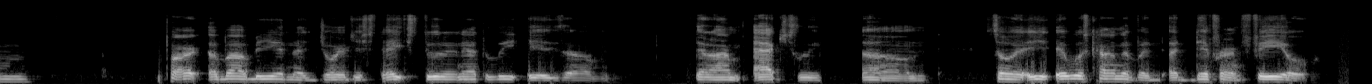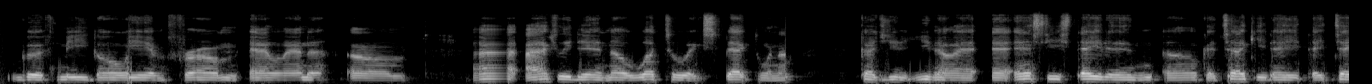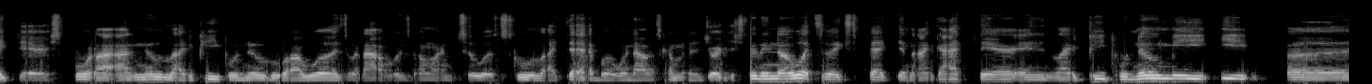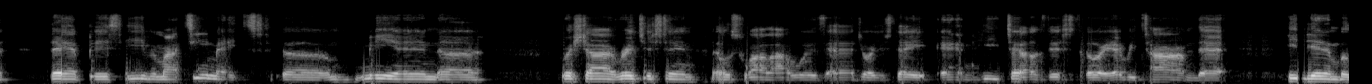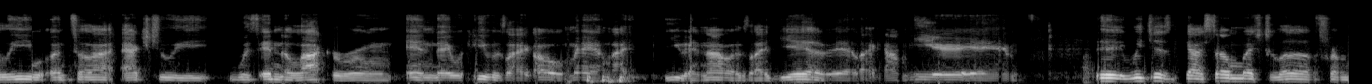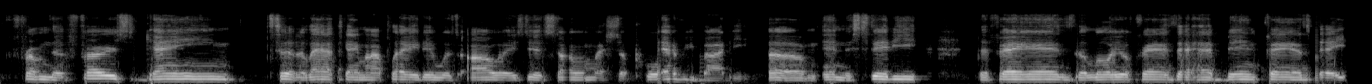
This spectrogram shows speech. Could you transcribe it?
Um, part about being a Georgia State student athlete is um that I'm actually um so it, it was kind of a, a different feel with me going in from Atlanta. Um, I, I actually didn't know what to expect when I because you you know at, at NC State and um, Kentucky they they take their sport. I, I knew like people knew who I was when I was going to a school like that, but when I was coming to Georgia, still didn't know what to expect. And I got there and like people knew me. Uh, campus, even my teammates, um, me and. Uh, Rashad Richardson. Was while I was at Georgia State, and he tells this story every time that he didn't believe until I actually was in the locker room, and they were, he was like, "Oh man, like you," and I was like, "Yeah, man, like I'm here," and it, we just got so much love from from the first game to the last game I played, it was always just so much support. Everybody um, in the city, the fans, the loyal fans that have been fans, they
